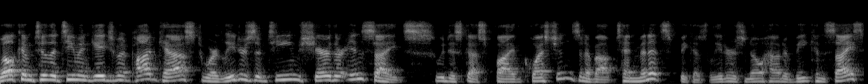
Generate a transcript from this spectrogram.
Welcome to the Team Engagement Podcast, where leaders of teams share their insights. We discuss five questions in about 10 minutes because leaders know how to be concise.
